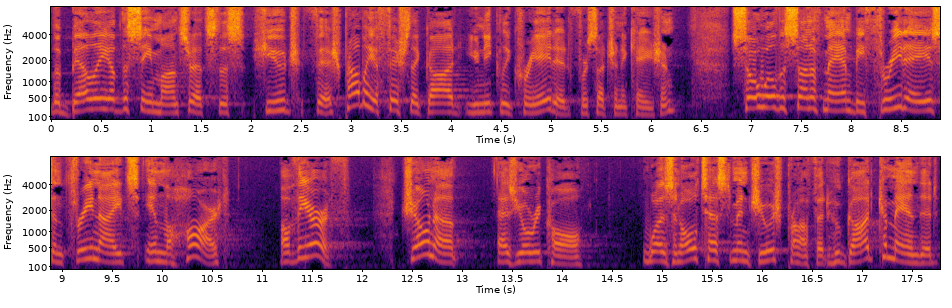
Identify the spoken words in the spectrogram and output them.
the belly of the sea monster, that's this huge fish, probably a fish that God uniquely created for such an occasion, so will the Son of Man be three days and three nights in the heart of the earth. Jonah, as you'll recall, was an Old Testament Jewish prophet who God commanded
